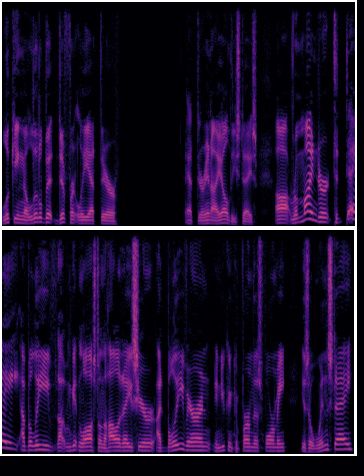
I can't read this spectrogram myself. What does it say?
looking a little bit differently at their at their NIL these days. Uh, reminder today, I believe, uh, I'm getting lost on the holidays here. I believe, Aaron, and you can confirm this for me, is a Wednesday.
